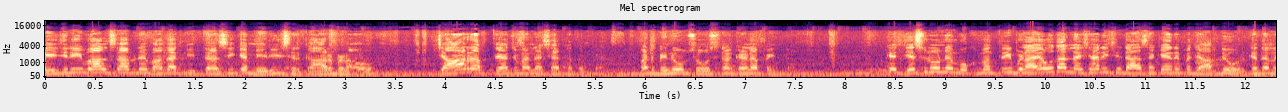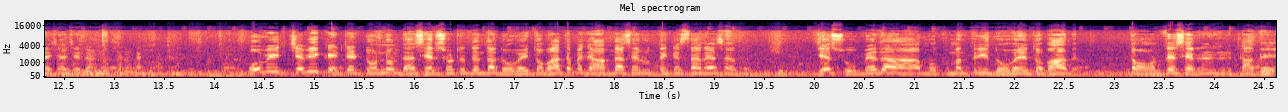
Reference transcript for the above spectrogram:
ਕੇਜਰੀਵਾਲ ਸਾਹਿਬ ਨੇ ਵਾਅਦਾ ਕੀਤਾ ਸੀ ਕਿ ਮੇਰੀ ਸਰਕਾਰ ਬਣਾਓ। 4 ਹਫ਼ਤਿਆਂ 'ਚ ਮੈਂ ਨਸ਼ਾ ਖਤਮ ਕਰ ਬਟ ਮੈਨੂੰ ਅਫਸੋਸ ਨਾਲ ਕਹਿਣਾ ਪੈਂਦਾ ਕਿ ਜਿਸ ਨੂੰ ਉਹਨੇ ਮੁੱਖ ਮੰਤਰੀ ਬਣਾਇਆ, ਉਹਦਾ ਨਸ਼ਾ ਨਹੀਂ ਛਡਾ ਸਕਿਆ, ਇਹਨੇ ਪੰਜਾਬ ਦੇ ਹੋਰ ਕਿਹਦਾ ਨਸ਼ਾ ਛਡਾਣਾ ਉਹ ਵੀ 24 ਘੰਟੇ ਟੁੰਨ ਹੁੰਦਾ, ਸਿਰ ਸੁੱਟ ਦਿੰਦਾ 2 ਵਜੇ ਤੋਂ ਬਾਅਦ, ਤੇ ਪੰਜਾਬ ਦਾ ਸਿਰ ਉੱਤੇ ਕਿਸ ਤਰ੍ਹਾਂ ਰਹਿ ਸਕਦਾ? ਜੇ ਸੂਬੇ ਦਾ ਮੁੱਖ ਮੰਤਰੀ 2 ਵਜੇ ਤੋਂ ਬਾਅਦ ਧੌਣ ਤੇ ਸਿਰ ਢਕਾ ਦੇ,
